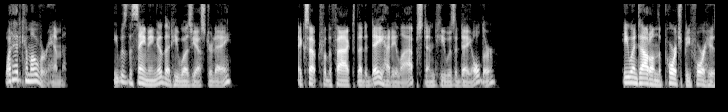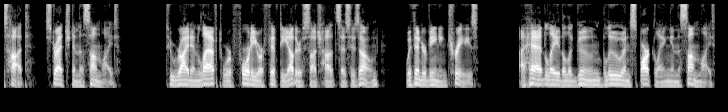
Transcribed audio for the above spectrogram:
What had come over him? He was the same Inga that he was yesterday, except for the fact that a day had elapsed and he was a day older. He went out on the porch before his hut, stretched in the sunlight. To right and left were forty or fifty other such huts as his own, with intervening trees. Ahead lay the lagoon, blue and sparkling in the sunlight.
